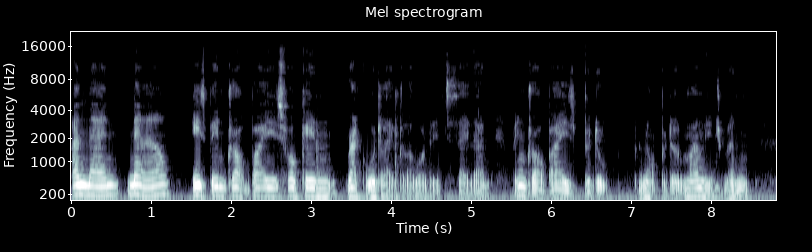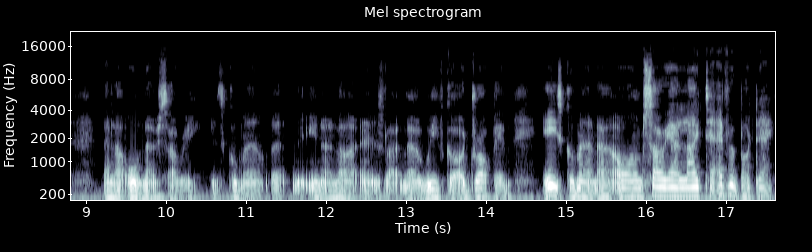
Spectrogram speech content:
And then, now, he's been dropped by his fucking record label, I wanted to say then. Been dropped by his product not product management, they're like, oh no, sorry, it's come out that, you know, like, it's like, no, we've got to drop him. He's come out now, oh, I'm sorry, I lied to everybody.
